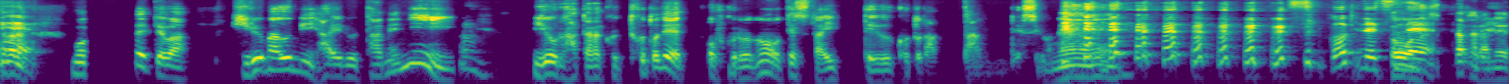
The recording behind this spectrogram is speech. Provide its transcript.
だから、もう全ては昼間海に入るために、夜働くってことで、お袋のお手伝いっていうことだったんですよね。すごいですね。だからね、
